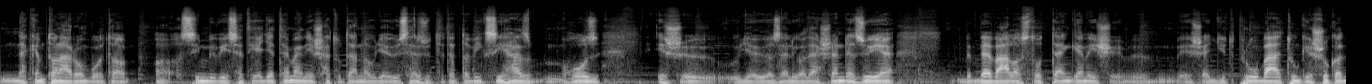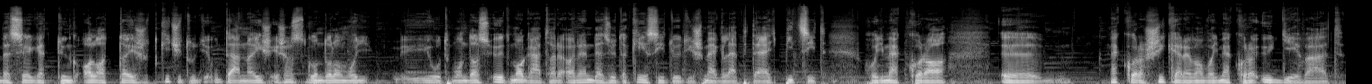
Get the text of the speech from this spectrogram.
nekem tanárom volt a, a Színművészeti Egyetemen, és hát utána ugye ő szerződtetett a Vixi házhoz, és ugye ő az előadás rendezője, beválasztott engem, és, és együtt próbáltunk, és sokat beszélgettünk alatta, és kicsit úgy, utána is, és azt gondolom, hogy jót mondasz, őt magát, a rendezőt, a készítőt is meglepte egy picit, hogy mekkora ö, mekkora sikere van, vagy mekkora ügyé vált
